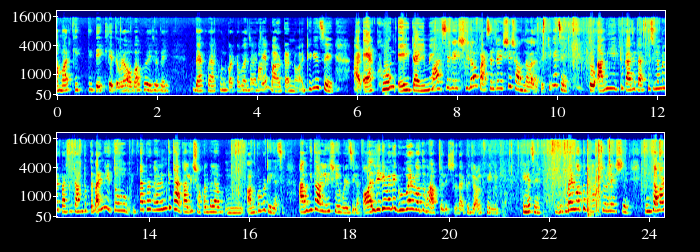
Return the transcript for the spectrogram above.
আমার কীর্তি দেখলে তোমরা অবাক হয়ে যাবে। দেখো এখন কটা বাজে? বাজে বারোটা নয় ঠিক আছে? আর এখন এই টাইমে পার্সেল এসেছিল পার্সেলটা এসছে সন্ধ্যাবেলাতে ঠিক আছে? তো আমি একটু কাজে ব্যস্ত ছিলাম বলে পার্সেলটা অন করতে পারিনি তো তারপরে ভাবলাম কি থাক কালকে সকালবেলা অন করব ঠিক আছে? আমি কিন্তু অলরেডি শুয়ে পড়েছিলাম। অলরেডি মানে ঘুমের মতো ভাব চলে এসেছিল তার একটু জল খেয়ে নি ঠিক আছে? ঘুমের মতো ভাব চলে এসছে কিন্তু আমার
